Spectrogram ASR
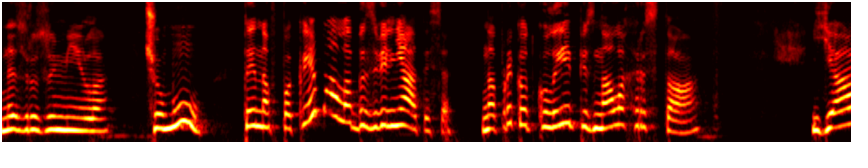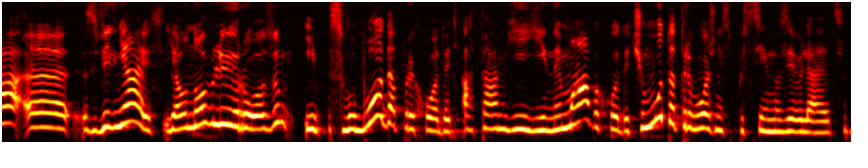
не зрозуміла. Чому? Ти навпаки мала би звільнятися? Наприклад, коли я пізнала Христа, я е, звільняюсь, я оновлюю розум, і свобода приходить, а там її нема, виходить. Чому та тривожність постійно з'являється?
